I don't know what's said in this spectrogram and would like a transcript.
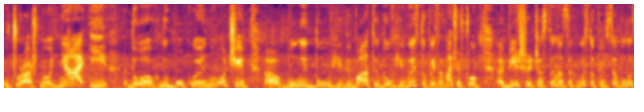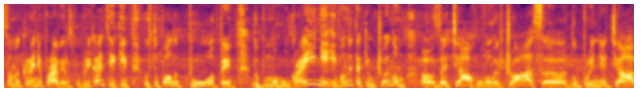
учорашнього дня і до глибокої ночі е, були довгі дебати, довгі виступи. І зазначу, що більша частина цих виступів це були саме крайньоправі республіканці, які виступали проти допомоги Україні, і вони таким чином затягували час до прийняття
